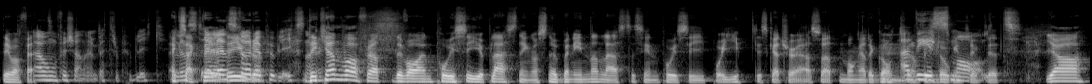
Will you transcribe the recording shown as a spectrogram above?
det var fett. Ja, hon förtjänar en bättre publik. Eller Exakt, en, eller en det större gjorde- publik snarare. Det kan vara för att det var en poesiuppläsning och snubben innan läste sin poesi på egyptiska tror jag. Så att många hade gått Mm. så Ja, de det förstod inte riktigt. Ja,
